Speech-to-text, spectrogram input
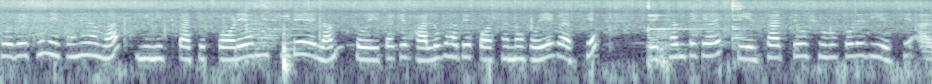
তো দেখুন, এখানে আমার মিনিট পাঁচেক পরে আমি ফিরে এলাম। তো এটাকে ভালোভাবে কষানো হয়ে গেছে। এখান থেকে তেল ছাড়তেও শুরু করে দিয়েছে। আর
